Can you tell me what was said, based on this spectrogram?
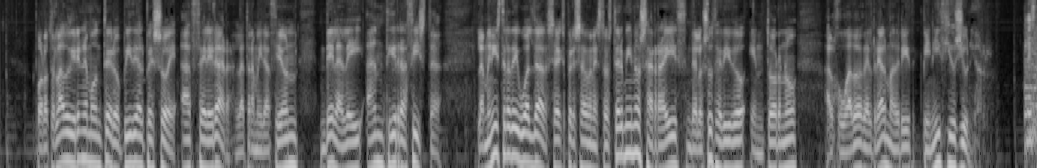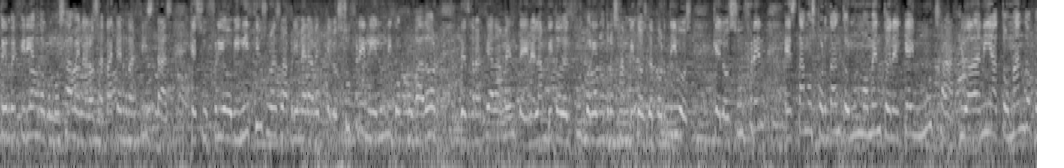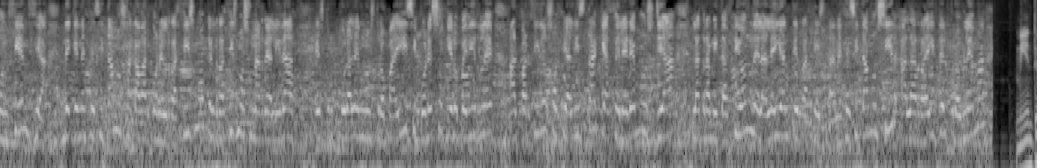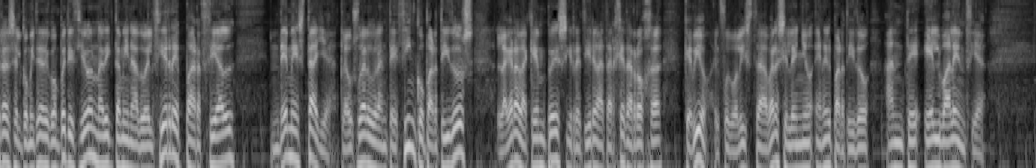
Por otro lado, Irene Montero pide al PSOE acelerar la tramitación de la ley antirracista. La ministra de Igualdad se ha expresado en estos términos a raíz de lo sucedido en torno al jugador del Real Madrid, Vinicius Jr. Me estoy refiriendo, como saben, a los ataques racistas que sufrió Vinicius. No es la primera vez que los sufre ni el único jugador, desgraciadamente, en el ámbito del fútbol y en otros ámbitos deportivos que lo sufren. Estamos, por tanto, en un momento en el que hay mucha ciudadanía tomando conciencia de que necesitamos acabar con el racismo, que el racismo es una realidad estructural en nuestro país y por eso quiero pedirle al Partido Socialista que aceleremos ya la tramitación de la ley antirracista. Necesitamos ir a la raíz del problema mientras el comité de competición ha dictaminado el cierre parcial de Mestalla, clausura durante cinco partidos la grada Kempes y retira la tarjeta roja que vio el futbolista brasileño en el partido ante el Valencia.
